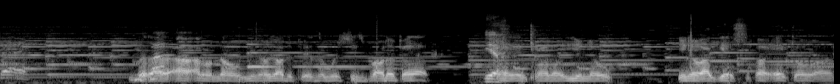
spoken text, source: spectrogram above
Right. But I, I, I don't know. You know, it all depends on where she's brought up at yeah, and kind of, you know, you know, I guess her echo uh,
